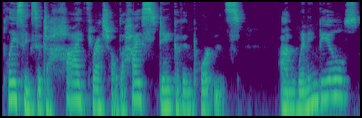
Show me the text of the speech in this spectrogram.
placing such a high threshold, a high stake of importance on winning deals.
